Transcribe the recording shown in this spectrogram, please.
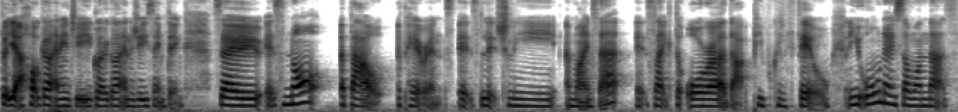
But yeah, hot girl energy, glow girl energy, same thing. So it's not about appearance, it's literally a mindset. It's like the aura that people can feel. You all know someone that's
